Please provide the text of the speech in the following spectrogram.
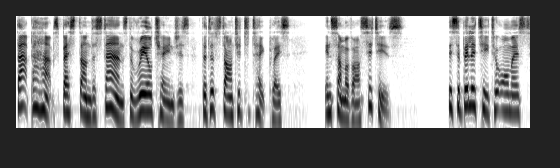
That perhaps best understands the real changes that have started to take place in some of our cities. This ability to almost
